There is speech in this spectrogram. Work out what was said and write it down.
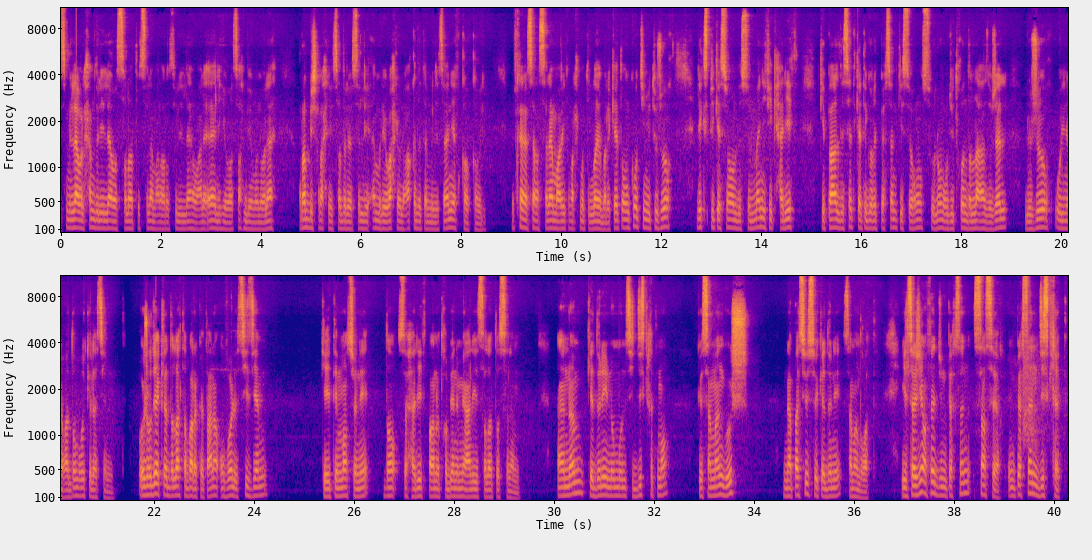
بسم الله والحمد لله والصلاة والسلام على رسول الله وعلى آله وصحبه ومن والاه رب اشرح لي صدري ويسر لي أمري واحلل عقدة من لساني يفقهوا قولي alaikum wa rahmatullahi wa barakatuh. On continue toujours l'explication de ce magnifique hadith qui parle des sept catégories de personnes qui seront sous l'ombre du trône d'Allah Azzawajal le jour où il n'y aura d'ombre que la sienne. Aujourd'hui, avec l'aide d'Allah Ta'ala, on voit le sixième qui a été mentionné dans ce hadith par notre bien-aimé alayhi salatu wassalam. Un homme qui a donné une aumône si discrètement que sa main gauche n'a pas su ce qu'a donné sa main droite. Il s'agit en fait d'une personne sincère, une personne discrète.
